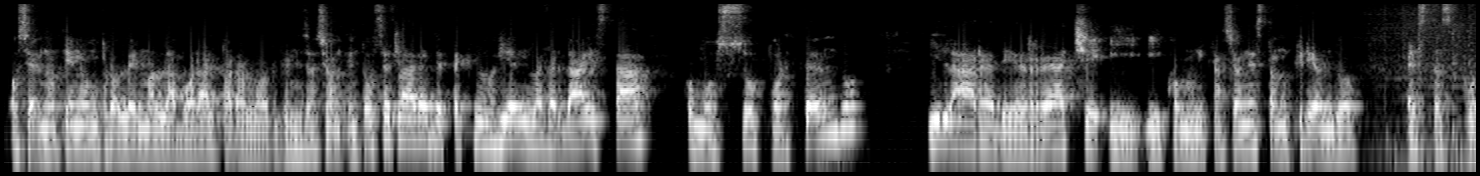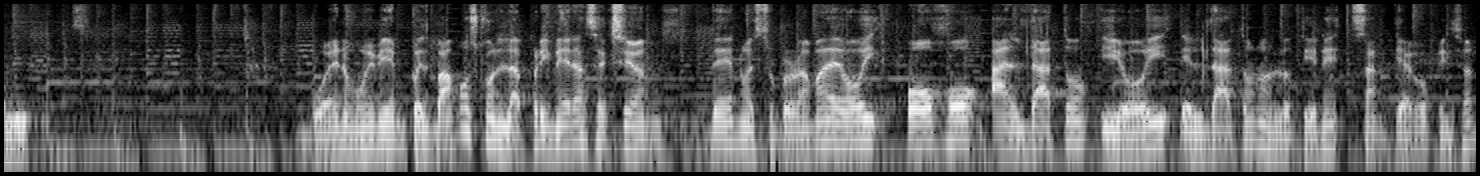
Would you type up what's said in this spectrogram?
o sea, no tiene un problema laboral para la organización. Entonces, la área de tecnología, en la verdad, está como soportando y la área de RH y, y comunicación están creando estas políticas. Bueno, muy bien, pues vamos con la primera sección de nuestro programa de hoy, Ojo al Dato, y hoy el dato nos lo tiene Santiago Pinzón.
